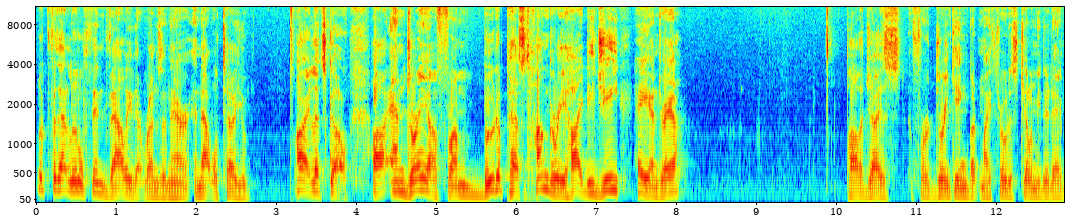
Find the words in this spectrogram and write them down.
look for that little thin valley that runs in there, and that will tell you. All right, let's go. Uh, Andrea from Budapest, Hungary. Hi, DG. Hey, Andrea. Apologize for drinking, but my throat is killing me today.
